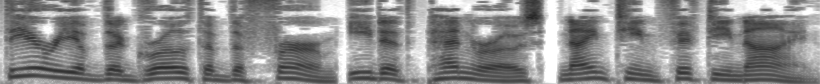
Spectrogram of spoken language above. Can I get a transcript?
Theory of the growth of the firm Edith Penrose, 1959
